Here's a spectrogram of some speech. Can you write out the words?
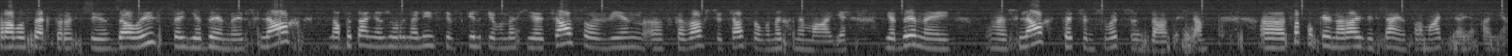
правосекторівці здались. Це єдиний шлях. На питання журналістів, скільки в них є часу, він е, сказав, що часу в них немає. Єдиний е, шлях це чим швидше здатися. Е, Це поки наразі вся інформація, яка є.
